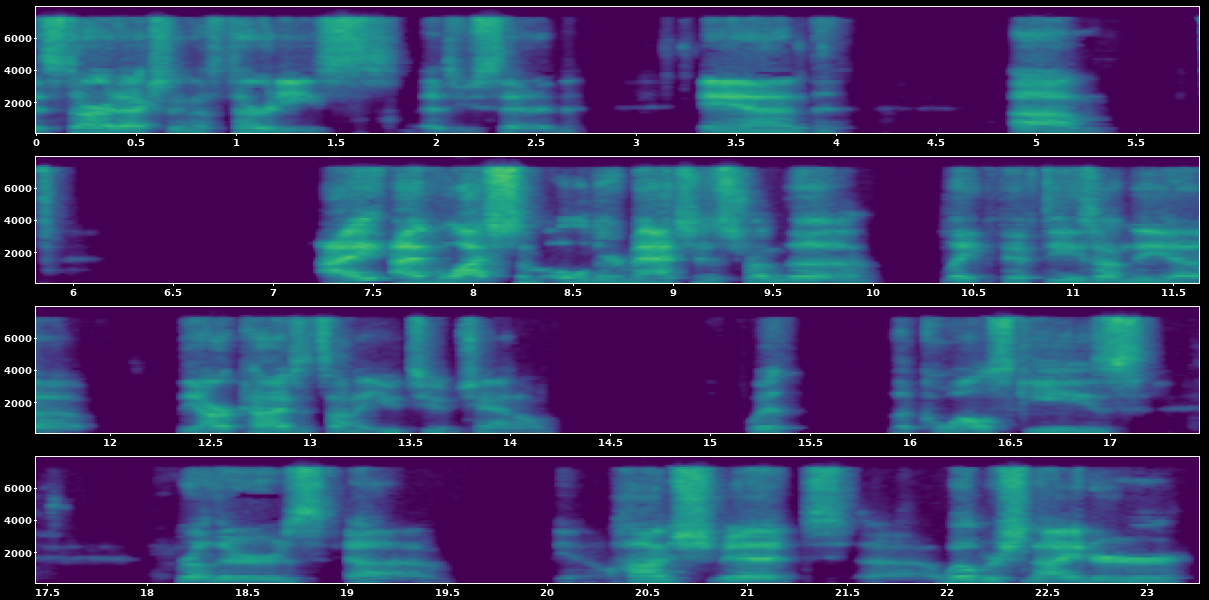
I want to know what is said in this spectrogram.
it started actually in the 30s, as you said, and um, I I've watched some older matches from the late 50s on the uh, the archives. It's on a YouTube channel with the Kowalskis brothers, uh, you know Hans Schmidt, uh, Wilbur Schneider,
